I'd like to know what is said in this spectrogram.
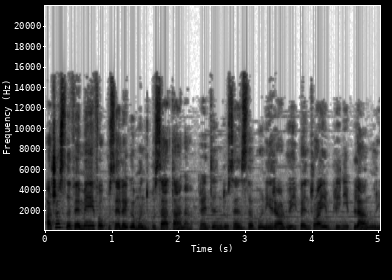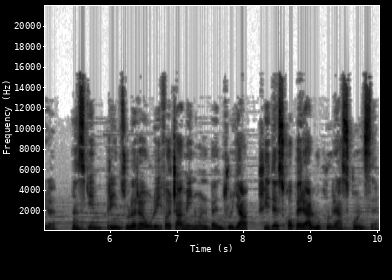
Această femeie făcuse legământ cu satana, predându-se în stăpânirea lui pentru a împlini planurile. În schimb, prințul răului făcea minuni pentru ea și îi descoperea lucruri ascunse.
